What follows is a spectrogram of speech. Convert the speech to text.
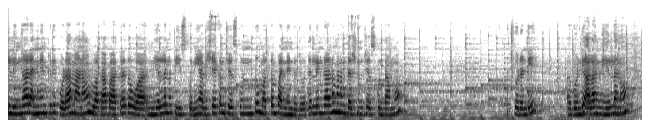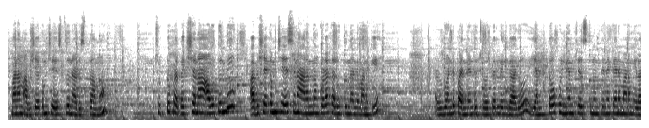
ఈ లింగాలన్నింటికి కూడా మనం ఒక పాత్రతో వా- నీళ్ళను తీసుకుని అభిషేకం చేసుకుంటూ మొత్తం పన్నెండు జ్యోతిర్లింగాలను మనం దర్శనం చేసుకుంటాము. చూడండి. అగోండి అలా నీళ్ళను మనం అభిషేకం చేస్తూ నడుస్తాము. చుట్టూ ప్రదక్షిణ అవుతుంది. అభిషేకం చేసిన ఆనందం కూడా కలుగుతుందండి మనకి. అదిగోండి పన్నెండు జ్యోతిర్లింగాలు ఎంతో పుణ్యం చేసుకుని ఉంటేనే కానీ మనం ఇలా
